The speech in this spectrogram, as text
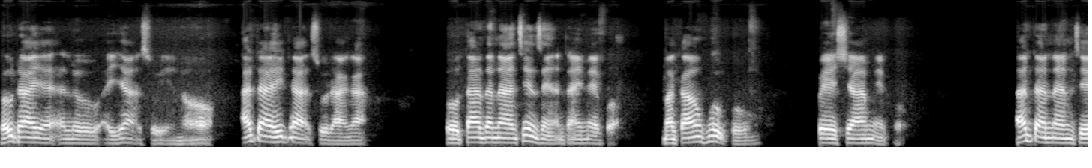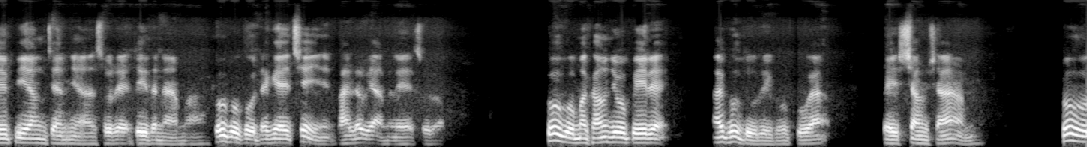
ဗုဒ္ဓရဲ့အလိုအရာဆိုရင်တော့အတ္တဟိတဆိုတာကဟိုသာသနာကျင့်စဉ်အတိုင်းပဲပေါ့မကောင်းမှုကိုပယ်ရှားမယ်ပေါ့အတ္တနံခြေပြောင်းခြင်းများဆိုတဲ့ဒေသနာမှာကိုယ့်ကိုယ်ကိုတကယ်ချစ်ရင်ဘာလုပ်ရမလဲဆိုတော့ကိုယ့်ကိုမကောင်းကျိုးပေးတဲ့အကုသိုလ်တွေကိုကိုယ်ကပယ်ရှောင်ရှားရမယ် ကိုယ်ကို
